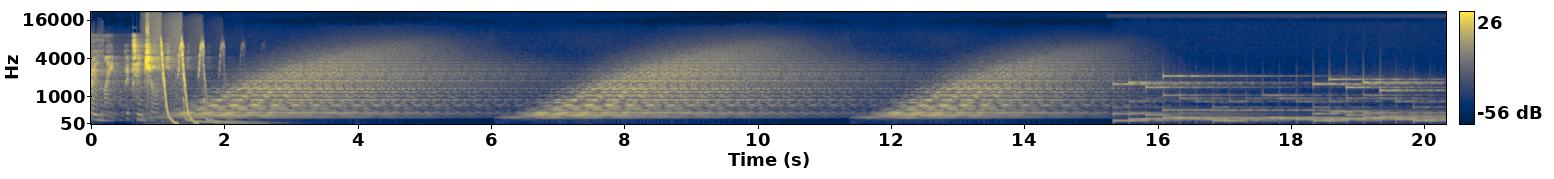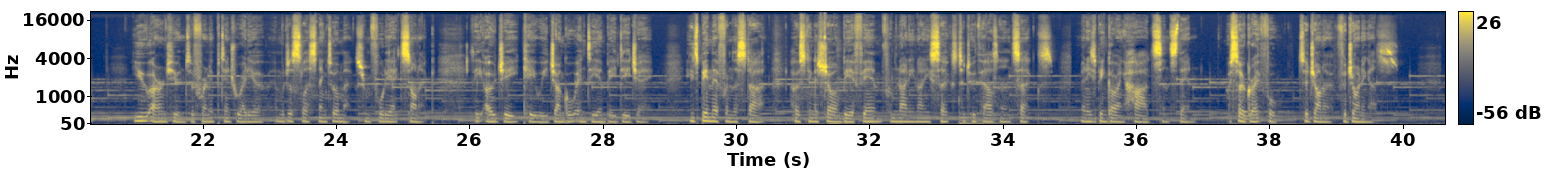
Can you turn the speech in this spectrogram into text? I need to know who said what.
Speaker 1: friendly potential.
Speaker 2: You are in tune to Friendly Potential Radio, and we're just listening to a mix from 48 Sonic, the OG Kiwi Jungle DnB DJ. He's been there from the start, hosting a show on BFM from 1996 to 2006, and he's been going hard since then. We're so grateful to Jono for joining us.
